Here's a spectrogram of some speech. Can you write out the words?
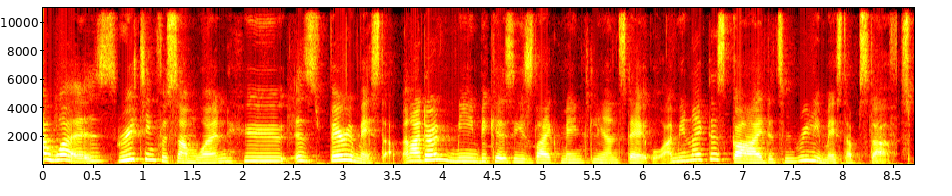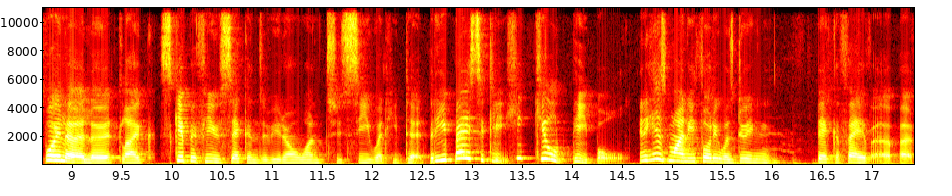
I was rooting for someone who is very messed up. And I don't mean because he's like mentally unstable. I mean, like this guy did some really messed up stuff. Spoiler alert, like skip a few seconds if you don't want to see what he did. But he basically, he killed people. In his mind, he thought he was doing Beck a favor, but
